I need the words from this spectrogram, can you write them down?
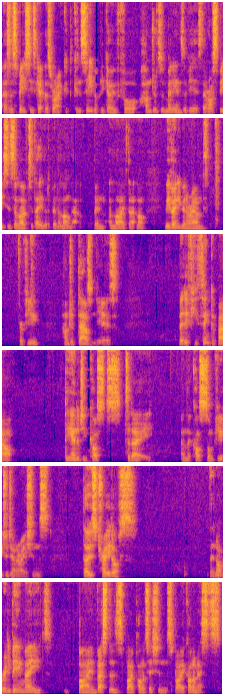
as a species get this right, could conceivably go for hundreds of millions of years. There are species alive today that have been along that been alive that long. We've only been around for a few hundred thousand years. But if you think about the energy costs today and the costs on future generations, those trade-offs they're not really being made by investors, by politicians, by economists,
